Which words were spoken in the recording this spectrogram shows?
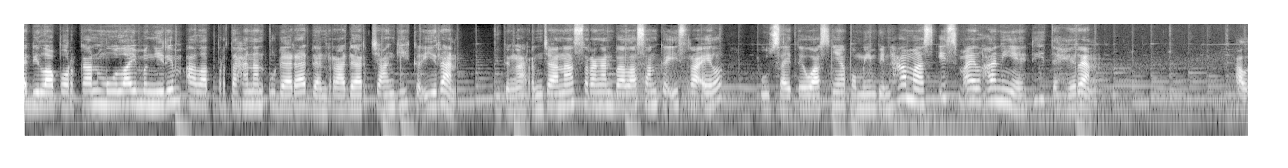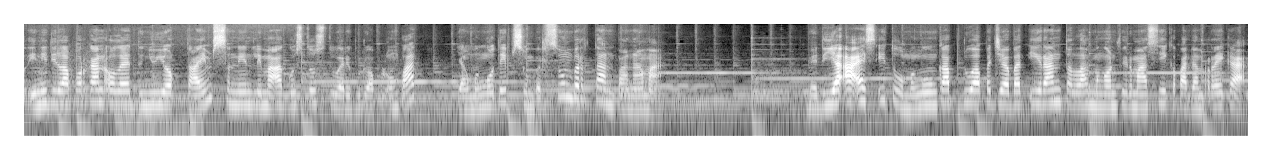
dilaporkan mulai mengirim alat pertahanan udara dan radar canggih ke Iran di tengah rencana serangan balasan ke Israel usai tewasnya pemimpin Hamas Ismail Haniyeh di Teheran. Hal ini dilaporkan oleh The New York Times Senin 5 Agustus 2024 yang mengutip sumber-sumber tanpa nama. Media AS itu mengungkap dua pejabat Iran telah mengonfirmasi kepada mereka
